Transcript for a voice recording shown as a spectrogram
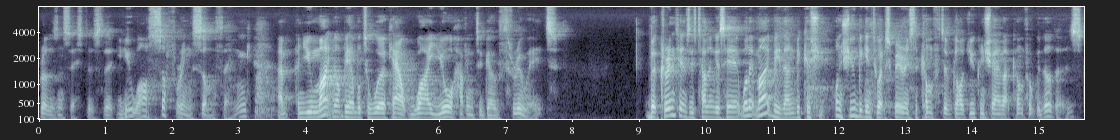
brothers and sisters, that you are suffering something um, and you might not be able to work out why you're having to go through it. But Corinthians is telling us here, well, it might be then because you, once you begin to experience the comfort of God, you can share that comfort with others.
